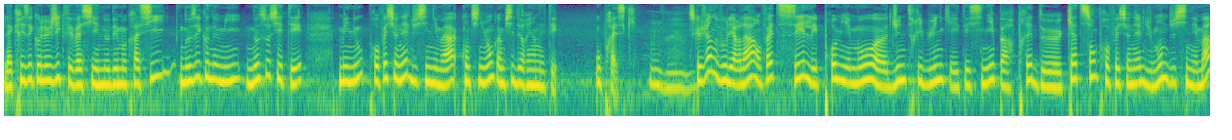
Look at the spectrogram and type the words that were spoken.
La crise écologique fait vaciller nos démocraties, nos économies, nos sociétés, mais nous, professionnels du cinéma, continuons comme si de rien n'était. Ou presque. Ce que je viens de vous lire là, en fait, c'est les premiers mots euh, d'une tribune qui a été signée par près de 400 professionnels du monde du cinéma.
